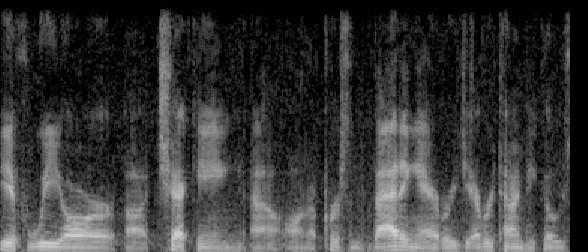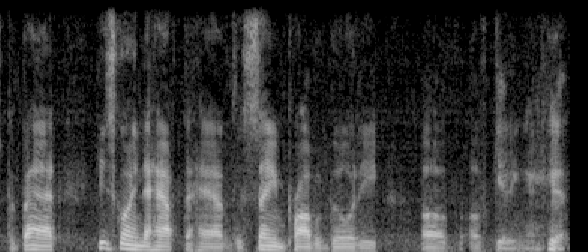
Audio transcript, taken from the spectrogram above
if we are uh, checking uh, on a person's batting average every time he goes to bat, he's going to have to have the same probability of, of getting a hit.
